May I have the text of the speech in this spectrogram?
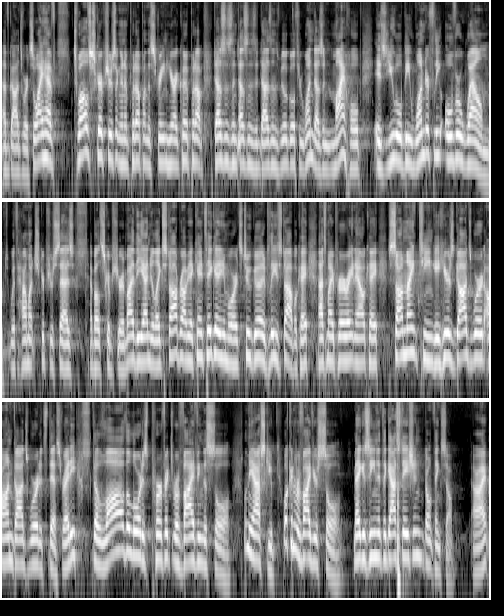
of God's word. So I have 12 scriptures I'm going to put up on the screen here. I could have put up dozens and dozens and dozens. We'll go through one dozen. My hope is you will be wonderfully overwhelmed with how much scripture says about scripture. And by the end, you're like, stop, Robbie, I can't take it anymore. It's too good. Please stop, okay? That's my prayer right now, okay? Psalm 19, okay, here's God's word on God's word. It's this. Ready? The law of the Lord is perfect, reviving the soul. Let me ask you, what can revive your soul? Magazine at the gas station? Don't think so. All right?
